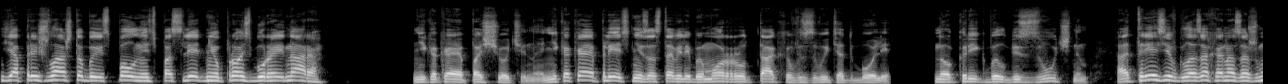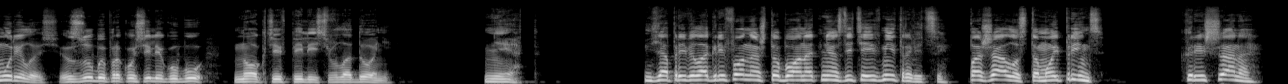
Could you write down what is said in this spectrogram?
«Я пришла, чтобы исполнить последнюю просьбу Рейнара», Никакая пощечина, никакая плеть не заставили бы Морру так взвыть от боли. Но крик был беззвучным. От рези в глазах она зажмурилась, зубы прокусили губу, ногти впились в ладони. «Нет». «Я привела Грифона, чтобы он отнес детей в Митровицы. Пожалуйста, мой принц!» «Кришана!»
